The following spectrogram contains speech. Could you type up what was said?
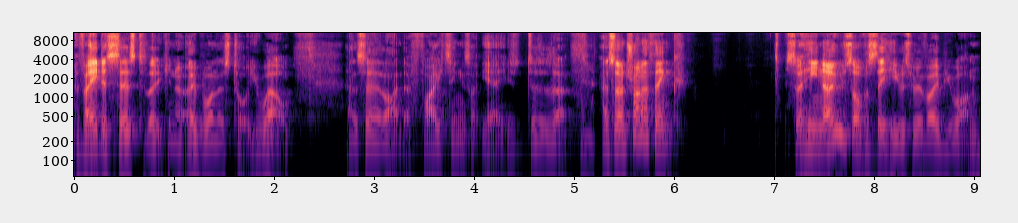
Vader says to Luke, you know, Obi Wan has taught you well, and so like they're fighting. He's like, yeah, he's da da da. And so I'm trying to think. So he knows, obviously, he was with Obi Wan,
